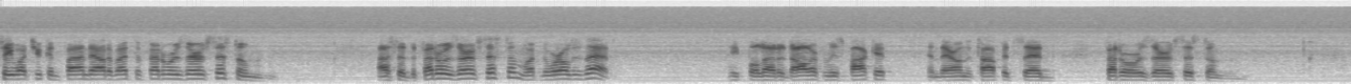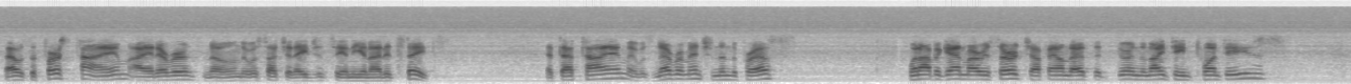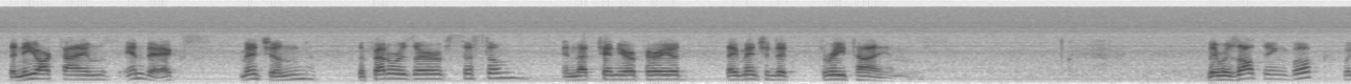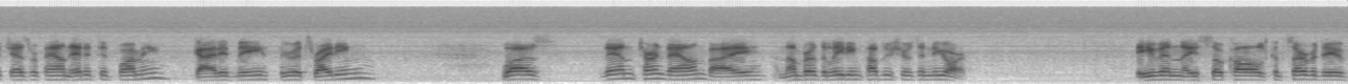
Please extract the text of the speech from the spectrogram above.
see what you can find out about the Federal Reserve System. I said, the Federal Reserve System? What in the world is that? He pulled out a dollar from his pocket, and there on the top it said, Federal Reserve System. That was the first time I had ever known there was such an agency in the United States. At that time, it was never mentioned in the press. When I began my research, I found out that during the 1920s, the New York Times Index mentioned the Federal Reserve System in that 10-year period. They mentioned it three times. The resulting book, which Ezra Pound edited for me, guided me through its writing, was then turned down by a number of the leading publishers in New York. Even a so-called conservative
